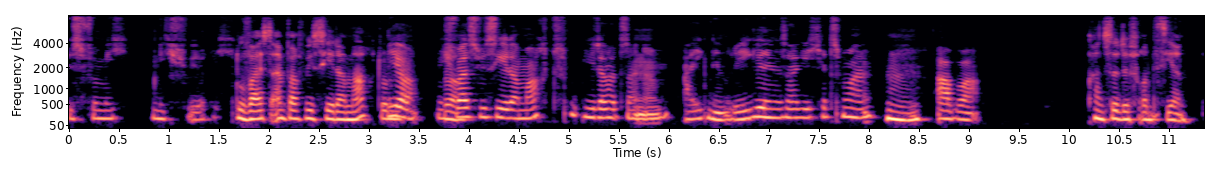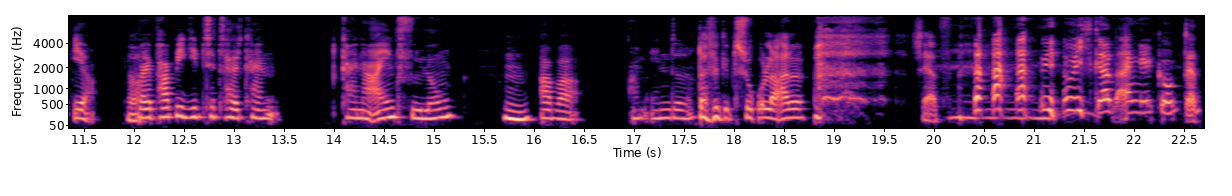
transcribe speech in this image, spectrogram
Ist für mich nicht schwierig. Du weißt einfach, wie es jeder macht. Und, ja, ich ja. weiß, wie es jeder macht. Jeder hat seine eigenen Regeln, sage ich jetzt mal. Hm. Aber Kannst du differenzieren. ja, Ja. bei Papi gibt's jetzt halt kein, keine Einfühlung. Hm. Aber am Ende. Dafür gibt's Schokolade. Scherz. Wie er mich gerade angeguckt hat.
